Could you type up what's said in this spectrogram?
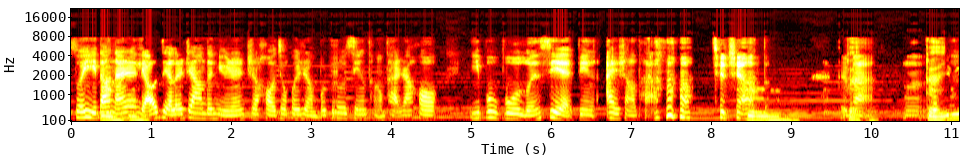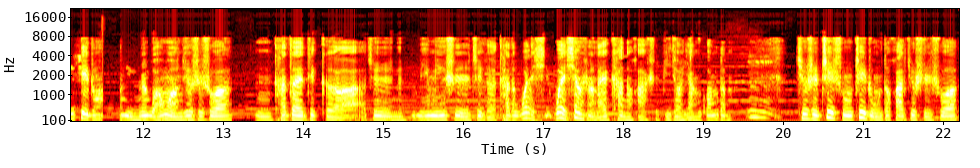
所以当男人了解了这样的女人之后，就会忍不住心疼她，然后一步步沦陷并爱上他，就这样的，对吧？嗯，对，因为这种女人往往就是说。嗯，他在这个就是明明是这个他的外形外向上来看的话是比较阳光的嘛，嗯，就是这种这种的话就是说，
